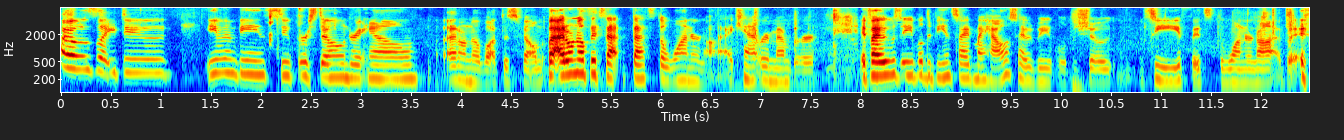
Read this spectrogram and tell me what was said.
I was like, dude, even being super stoned right now, I don't know about this film, but I don't know if it's that that's the one or not. I can't remember. If I was able to be inside my house, I would be able to show see if it's the one or not. But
